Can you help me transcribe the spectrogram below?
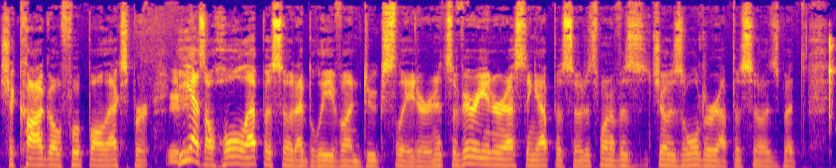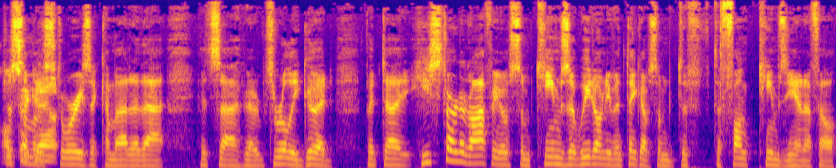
Chicago football expert, he has a whole episode, I believe, on Duke Slater, and it's a very interesting episode. It's one of his Joe's older episodes, but just some of the out. stories that come out of that, it's uh, it's really good. But uh, he started off, you know, some teams that we don't even think of, some def- defunct teams in the NFL.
